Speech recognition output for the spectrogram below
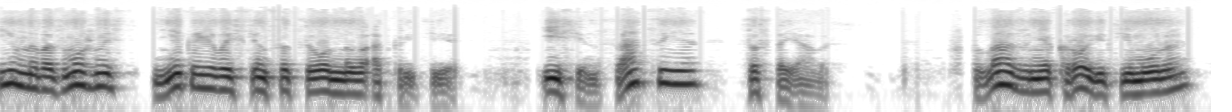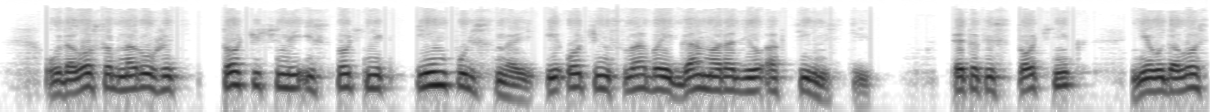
им на возможность некоего сенсационного открытия. И сенсация состоялась. В плазме крови Тимура удалось обнаружить точечный источник импульсной и очень слабой гамма-радиоактивности. Этот источник не удалось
